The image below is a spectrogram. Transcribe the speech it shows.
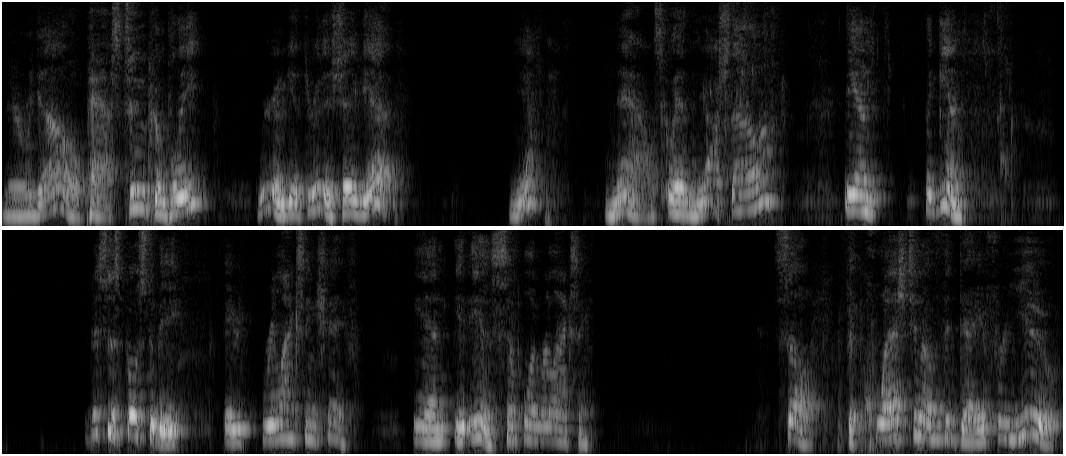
There we go. Pass two complete. We're going to get through this shave yet. Yep. Now, let's go ahead and wash that off. And again, this is supposed to be a relaxing shave. And it is simple and relaxing. So, the question of the day for you.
